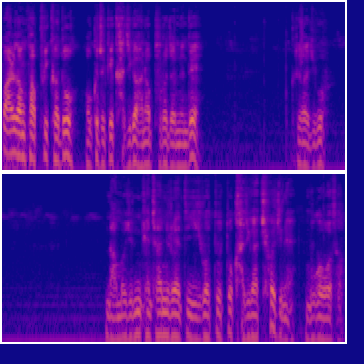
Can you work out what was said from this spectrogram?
빨강 파프리카도 엊그저께 가지가 하나 부러졌는데 그래가지고 나머지는 괜찮으려 했더니 이것도 또 가지가 처지네 무거워서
